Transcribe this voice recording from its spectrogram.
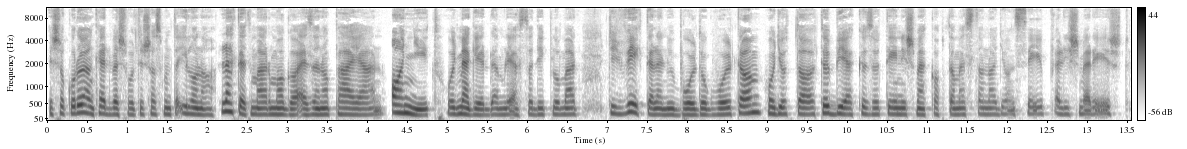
és akkor olyan kedves volt, és azt mondta, Ilona, letett már maga ezen a pályán annyit, hogy megérdemli ezt a diplomát. Úgyhogy végtelenül boldog voltam, hogy ott a többiek között én is megkaptam ezt a nagyon szép elismerést.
